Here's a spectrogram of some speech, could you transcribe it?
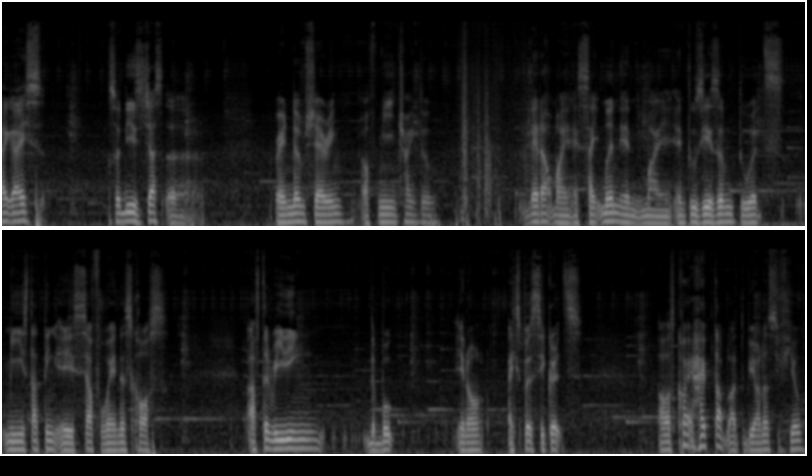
Hi guys. So this is just a random sharing of me trying to let out my excitement and my enthusiasm towards me starting a self-awareness course. After reading the book, you know, Expert Secrets, I was quite hyped up lah, to be honest with you.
